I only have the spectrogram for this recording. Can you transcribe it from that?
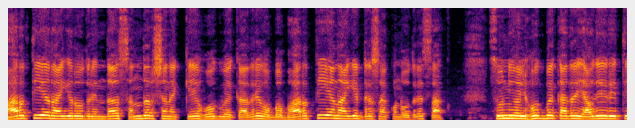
ಭಾರತೀಯರಾಗಿರೋದ್ರಿಂದ ಸಂದರ್ಶನಕ್ಕೆ ಹೋಗ್ಬೇಕಾದ್ರೆ ಒಬ್ಬ ಭಾರತೀಯನಾಗಿ ಡ್ರೆಸ್ ಹಾಕೊಂಡು ಹೋದ್ರೆ ಸಾಕು. ಸೊ ನೀವು ಅಲ್ಲಿ ಹೋಗ್ಬೇಕಾದ್ರೆ ಯಾವುದೇ ರೀತಿ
